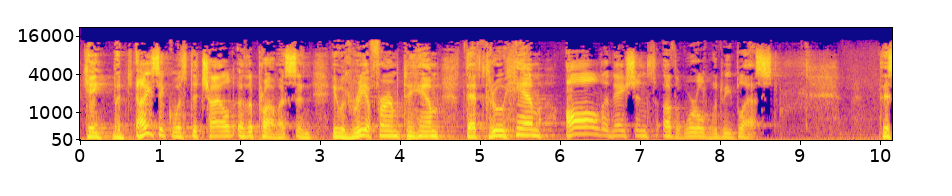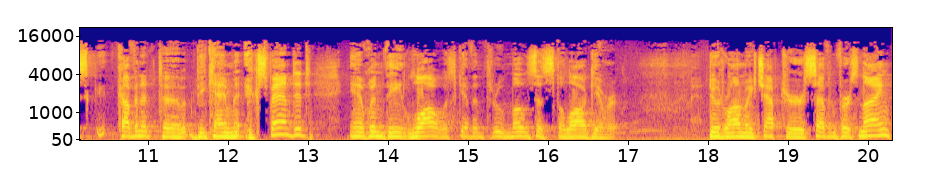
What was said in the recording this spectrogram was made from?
Okay, but Isaac was the child of the promise, and it was reaffirmed to him that through him all the nations of the world would be blessed. This covenant uh, became expanded when the law was given through Moses, the lawgiver. Deuteronomy chapter 7, verse 9.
